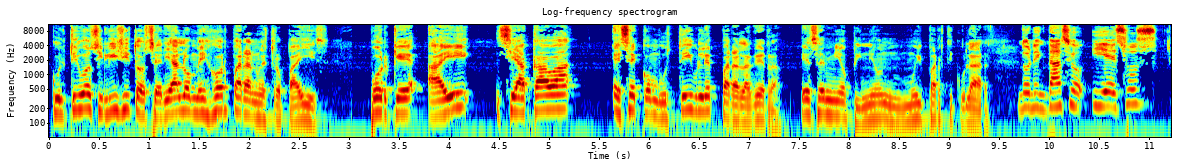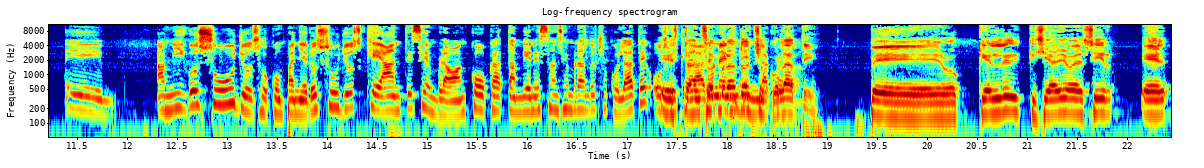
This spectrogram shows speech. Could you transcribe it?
cultivos ilícitos sería lo mejor para nuestro país, porque ahí se acaba ese combustible para la guerra. Esa es mi opinión muy particular. Don Ignacio, ¿y esos eh, amigos suyos o compañeros suyos que antes sembraban coca también están sembrando chocolate o Están sembrando en chocolate, pero ¿qué le quisiera yo decir? El,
